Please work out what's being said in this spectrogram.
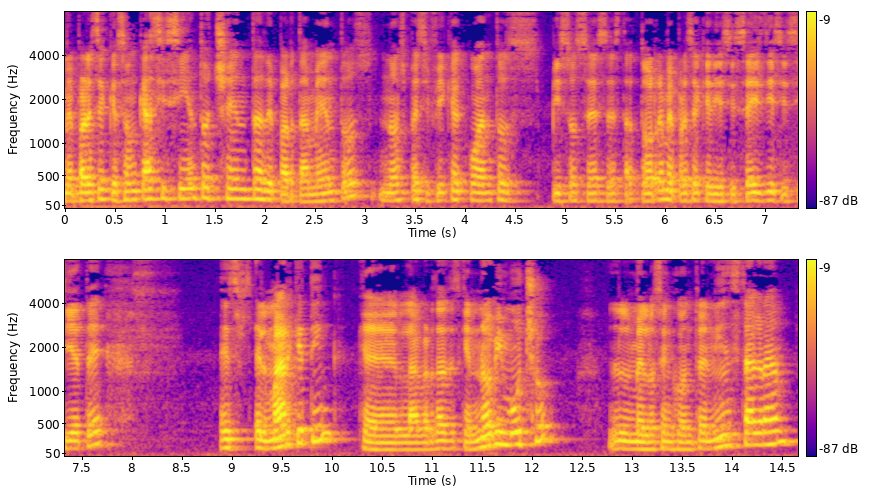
me parece que son casi 180 departamentos, no especifica cuántos pisos es esta torre, me parece que 16, 17. Es el marketing, que la verdad es que no vi mucho, me los encontré en Instagram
